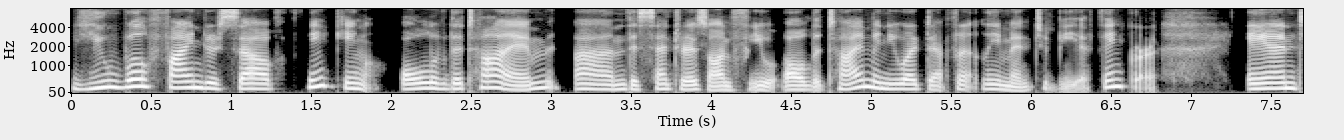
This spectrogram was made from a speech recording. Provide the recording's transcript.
you will find yourself thinking all of the time. Um, the center is on for you all the time, and you are definitely meant to be a thinker. And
